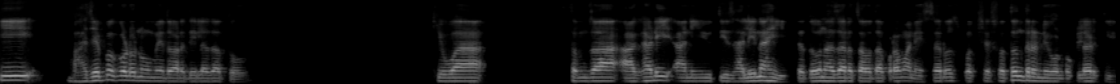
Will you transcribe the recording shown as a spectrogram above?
की भाजपकडून उमेदवार दिला जातो किंवा समजा आघाडी आणि युती झाली नाही तर दोन हजार चौदा प्रमाणे सर्वच पक्ष स्वतंत्र निवडणूक लढतील.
